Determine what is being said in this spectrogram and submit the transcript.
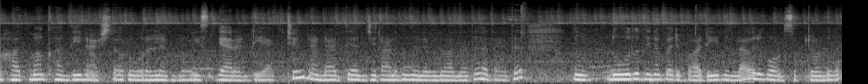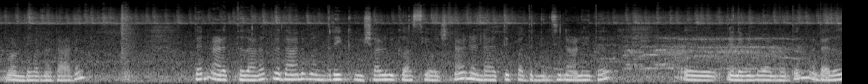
Mahatma Gandhi national rural employees guarantee act രണ്ടായിരത്തി അഞ്ചിലാണ് നിലവിൽ വന്നത്. അതായത് നൂറ് ദിന പരിപാടി എന്നുള്ള ഒരു കോൺസെപ്റ്റ് കൊണ്ട് കൊണ്ടുവന്നതാണ്. ദെൻ അടുത്തതാണ് പ്രധാനമന്ത്രി കുശാൽ വികാസ് യോജന. രണ്ടായിരത്തി പതിനഞ്ചിനാണ് ഇത് നിലവിൽ വന്നത്. അതായത്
